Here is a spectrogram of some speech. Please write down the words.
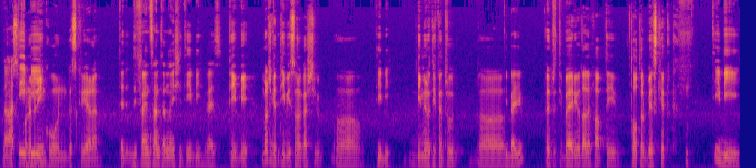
De la O să punem TB. link-ul în descriere. Te- Diferența între noi și Tibi, vezi? Tibi. Îmi place că Tibi sună ca și uh, Tibi. Diminutiv pentru, uh, Tiberiu? pentru Tiberiu, dar de fapt e Total Biscuit. Tibi.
